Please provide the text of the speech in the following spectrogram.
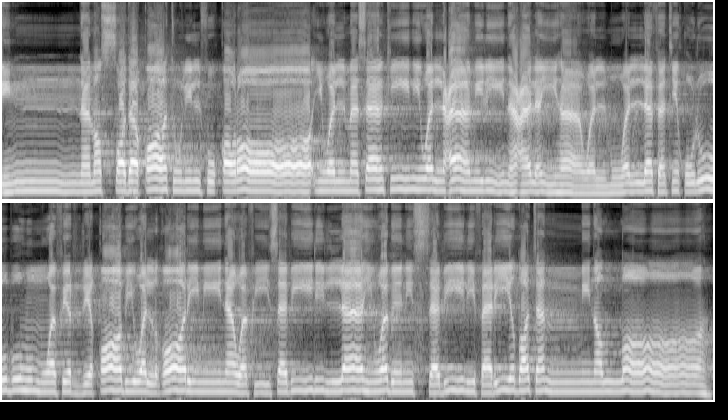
إنما الصدقات للفقراء والمساكين والعاملين عليها والمولفة قلوبهم وفي الرقاب والغارمين وفي سبيل الله وابن السبيل فريضة من الله.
